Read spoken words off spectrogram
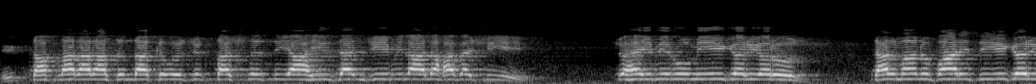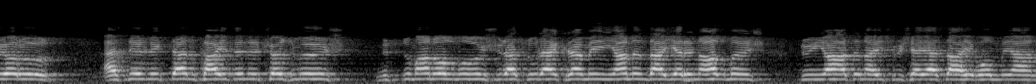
İlk saflar arasında kıvırcık saçlı siyahi zenci Bilal-i Habeşi'yi, Süheyb-i Rumi'yi görüyoruz. Selman-ı Farisi'yi görüyoruz. Esirlikten kaydını çözmüş, Müslüman olmuş, Resul-i Ekrem'in yanında yerini almış, dünya adına hiçbir şeye sahip olmayan,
